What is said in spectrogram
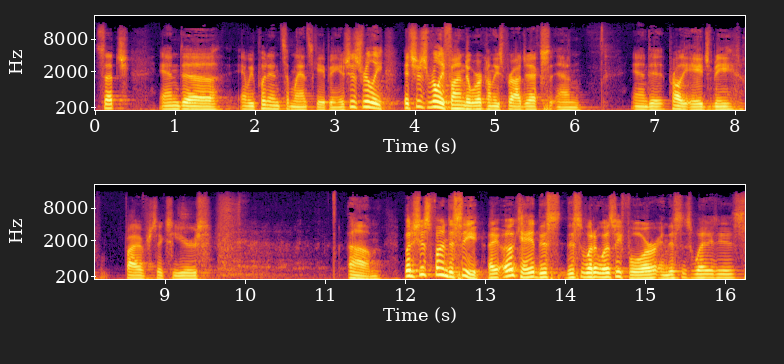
such, and uh, and we put in some landscaping. It's just really it's just really fun to work on these projects, and and it probably aged me five or six years. Um, but it's just fun to see. Okay, this this is what it was before, and this is what it is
